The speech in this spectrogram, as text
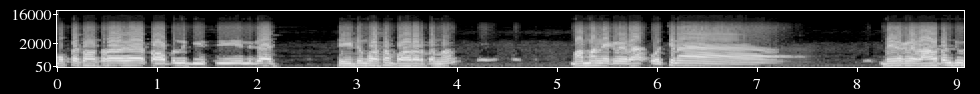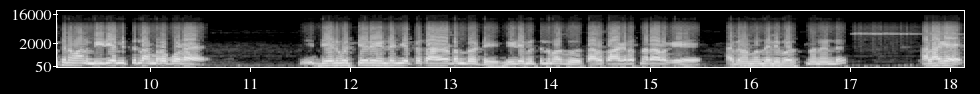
ముప్పై సంవత్సరాలుగా కాపుల్ని బీసీలుగా చేయడం కోసం పోరాడుతున్నాం. మమ్మల్ని ఇక్కడ రా- వచ్చిన మేము ఇక్కడ రావటం చూసిన మన మీడియా మిత్రులు అందరూ కూడా దేనికి వచ్చారు ఏంటని చెప్పేసి అడగడం తోటి మీడియా మిత్రులు మాకు చాలా సహకరిస్తున్నారు. వాళ్ళకి అభినందన తెలియపరుస్తున్నానండి. అలాగే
